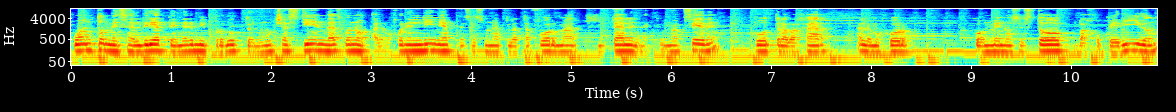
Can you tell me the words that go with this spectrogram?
cuánto me saldría tener mi producto en muchas tiendas, bueno, a lo mejor en línea, pues es una plataforma digital en la que uno accede, puedo trabajar a lo mejor con menos stock, bajo pedido,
